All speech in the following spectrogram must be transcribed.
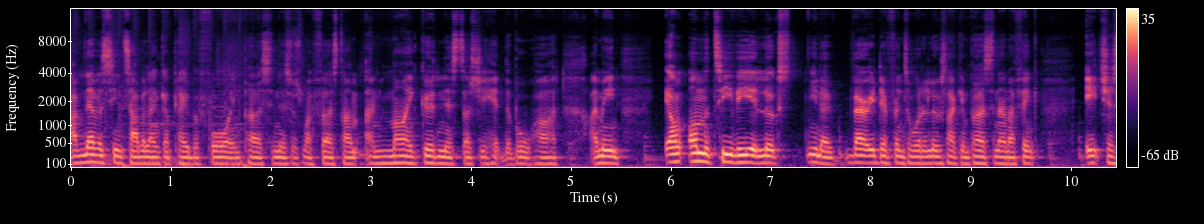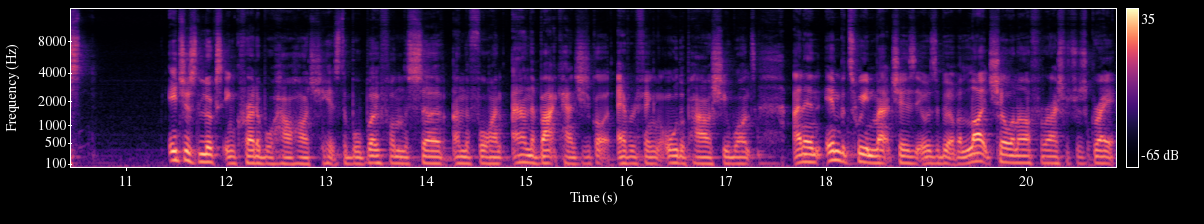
I've never seen Sabalenka play before in person. This was my first time, and my goodness, does she hit the ball hard. I mean, on, on the TV, it looks, you know, very different to what it looks like in person, and I think it just it just looks incredible how hard she hits the ball, both on the serve and the forehand and the backhand. She's got everything, all the power she wants. And then in between matches, it was a bit of a light show on Arthur Ashe, which was great.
